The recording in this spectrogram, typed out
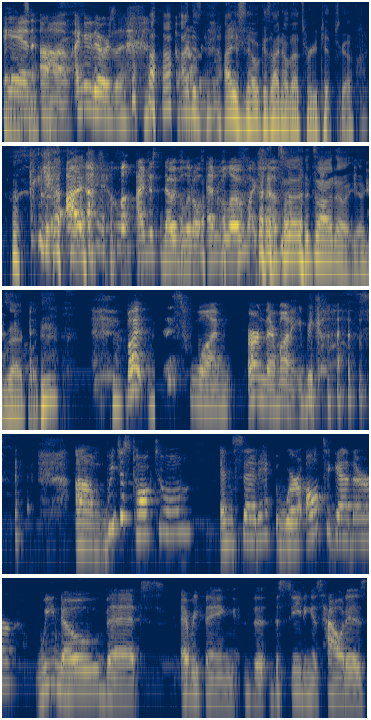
fancy. and um i knew there was a, a I just. I just know because I know that's where your tips go. yeah, I, I, know- I just know the little envelope i that's, shoved how, that's how I know it. Yeah, exactly. but this one earned their money because um, we just talked to them and said "Hey, we're all together we know that everything the the seating is how it is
